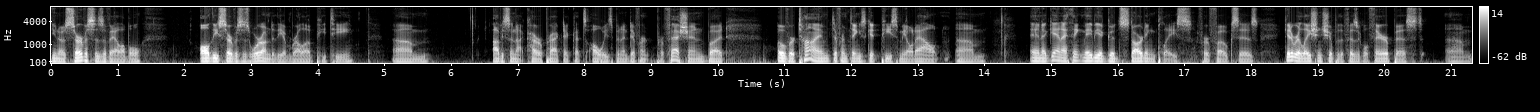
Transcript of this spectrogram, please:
you know, services available, all these services were under the umbrella of PT. Um, obviously, not chiropractic. That's always been a different profession, but over time, different things get piecemealed out. Um, and again, I think maybe a good starting place for folks is get a relationship with a physical therapist. Um,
